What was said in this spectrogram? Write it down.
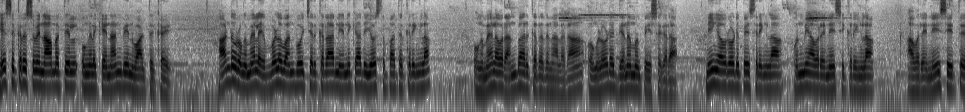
இயேசு கிறிஸ்துவின் நாமத்தில் உங்களுக்கு என் அன்பின் வாழ்த்துக்கள். ஆண்டவர் உங்கள் மேலே எவ்வளவு அன்பு வச்சிருக்கிறார்னு யோசித்து பார்த்துருக்குறீங்களா? உங்கள் மேலே அவர் அன்பாக இருக்கிறதுனால தான் உங்களோட தினமும் பேசுகிறார். நீங்கள் அவரோடு பேசுகிறீங்களா உண்மையாக அவரை நேசிக்கிறீங்களா? அவரை நேசித்து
